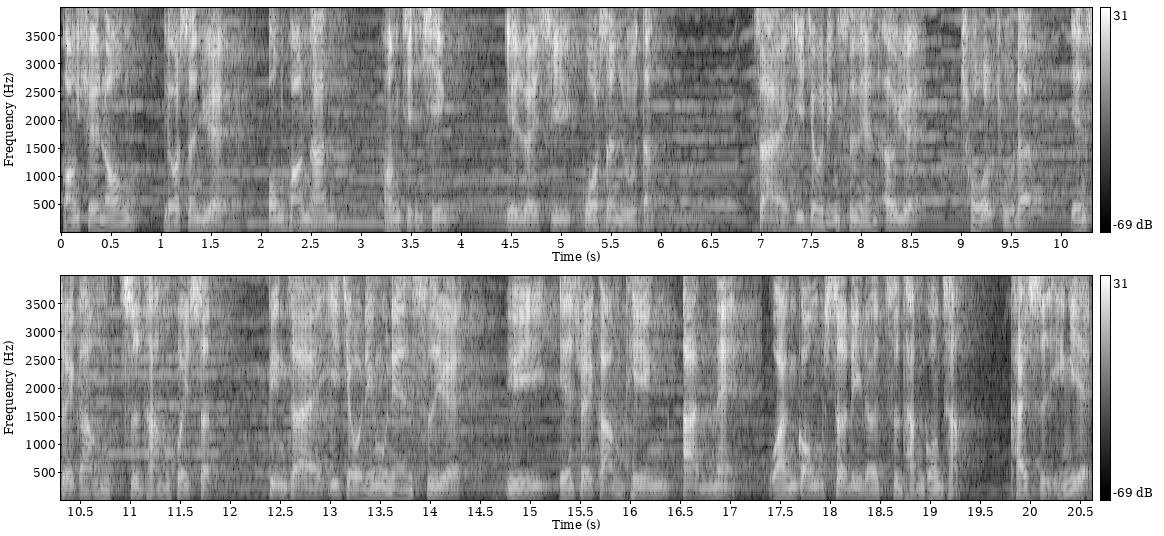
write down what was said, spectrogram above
王雪农、刘神月、翁黄南、黄锦兴。叶瑞熙、郭生儒等，在一九零四年二月筹组了盐水港制糖会社，并在一九零五年四月于盐水港厅岸内完工设立了制糖工厂，开始营业。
